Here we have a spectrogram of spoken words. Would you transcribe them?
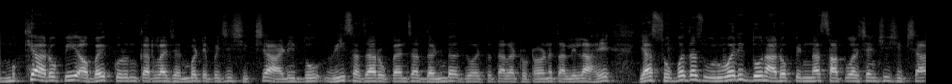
मुख्य आरोपी अभय कुरुंदकरला जन्मटेपेची शिक्षा आणि दो वीस हजार रुपयांचा दंड जो आहे तो त्याला ठोठावण्यात आलेला आहे. यासोबतच उर्वरित दोन आरोपींना सात वर्षांची शिक्षा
